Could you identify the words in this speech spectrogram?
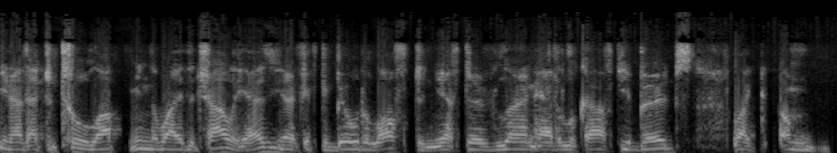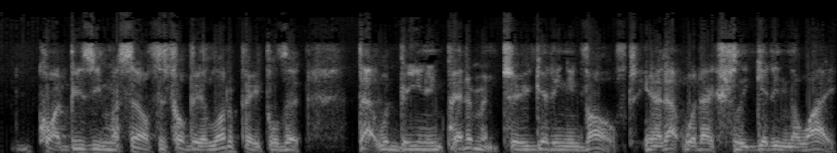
you know that to tool up in the way that Charlie has. You know, if you have to build a loft and you have to learn how to look after your birds. Like I'm quite busy myself. There's probably a lot of people that that would be an impediment to getting involved. You know, that would actually get in the way.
